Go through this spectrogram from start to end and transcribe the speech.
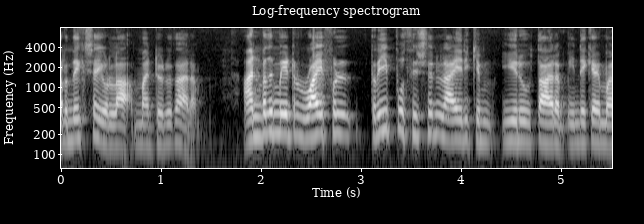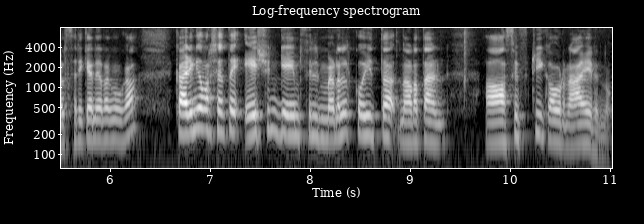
പ്രതീക്ഷയുള്ള മറ്റൊരു താരം. അൻപത് മീറ്റർ റൈഫിൾ ത്രീ പൊസിഷനിലായിരിക്കും ഈ ഒരു താരം ഇന്ത്യക്കായി മത്സരിക്കാൻ ഇറങ്ങുക. കഴിഞ്ഞ വർഷത്തെ ഏഷ്യൻ ഗെയിംസിൽ മെഡൽ കൊയ്ത്ത് നടത്താൻ സിഫ്റ്റി കൗറിനായിരുന്നു.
